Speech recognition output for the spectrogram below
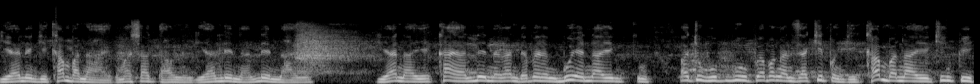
ngiyale ngikhamba naye kuma shutdown ngiyale nale naye. Ngiya naye ekhaya le nakandebele ngibuye naye bathi kuphi kuphi abangani ziyakhipha ngikhamba naye King P.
